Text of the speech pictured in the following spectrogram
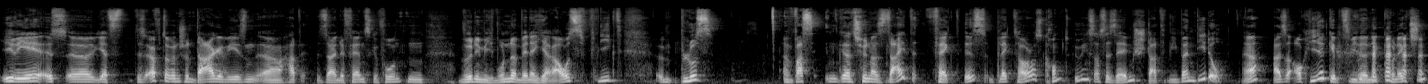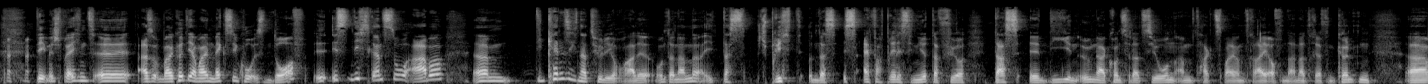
Irie ist äh, jetzt des Öfteren schon da gewesen, äh, hat seine Fans gefunden. Würde mich wundern, wenn er hier rausfliegt. Ähm, Plus was ein ganz schöner Side-Fact ist, Black Taurus kommt übrigens aus derselben Stadt wie Bandido. Ja? Also auch hier gibt's wieder eine Connection. Dementsprechend, äh, also man könnte ja meinen, Mexiko ist ein Dorf. Ist nicht ganz so, aber ähm, die kennen sich natürlich auch alle untereinander. Das spricht und das ist einfach prädestiniert dafür, dass äh, die in irgendeiner Konstellation am Tag 2 und 3 aufeinandertreffen könnten, äh,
